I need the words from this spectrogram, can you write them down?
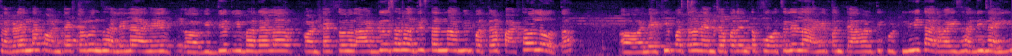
सगळ्यांना कॉन्टॅक्ट करून झालेलं आहे. विद्युत विभागाला कॉन्टॅक्ट करून आठ दिवसांआधीच त्यांना आम्ही पत्र पाठवलं होतं. लेखी पत्र त्यांच्यापर्यंत पोहोचलेलं आहे पण त्यावरती कुठलीही कारवाई झाली नाही.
